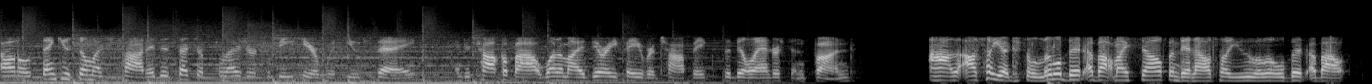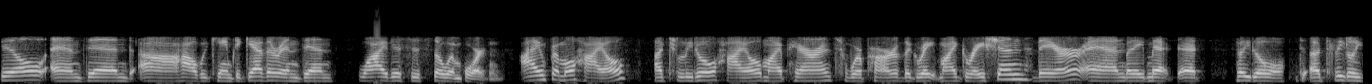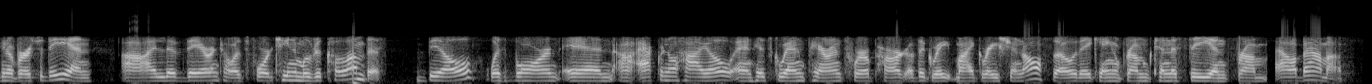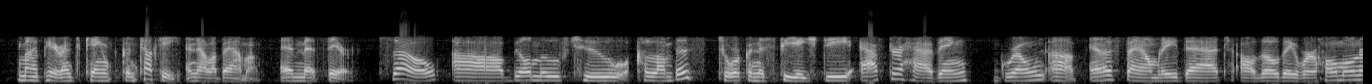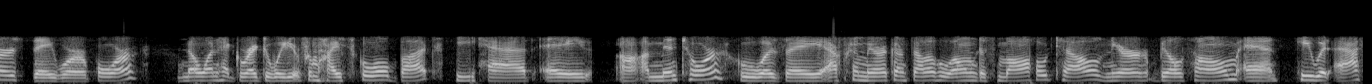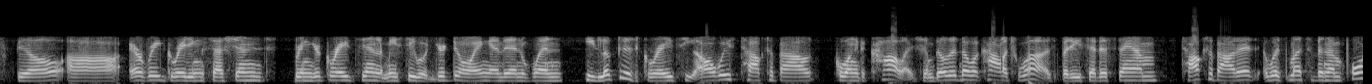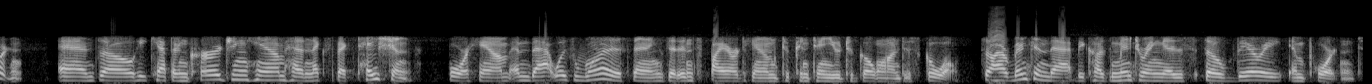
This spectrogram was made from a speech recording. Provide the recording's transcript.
Oh, thank you so much, Todd. It is such a pleasure to be here with you today and to talk about one of my very favorite topics, the Bill Anderson Fund. Uh, I'll tell you just a little bit about myself, and then I'll tell you a little bit about Bill, and then uh, how we came together, and then why this is so important. I'm from Ohio, uh, Toledo, Ohio. My parents were part of the Great Migration there, and they met at Toledo, uh, Toledo University, and uh, I lived there until I was 14 and moved to Columbus. Bill was born in uh, Akron, Ohio, and his grandparents were a part of the Great Migration also. They came from Tennessee and from Alabama. My parents came from Kentucky and Alabama and met there. So, uh, Bill moved to Columbus to work on his PhD after having grown up in a family that, although they were homeowners, they were poor. No one had graduated from high school, but he had a uh, a mentor who was a African American fellow who owned a small hotel near Bill's home, and he would ask Bill uh, every grading session, "Bring your grades in. Let me see what you're doing." And then when he looked at his grades, he always talked about going to college. And Bill didn't know what college was, but he said if Sam talked about it, it was must have been important. And so he kept encouraging him, had an expectation for him, and that was one of the things that inspired him to continue to go on to school. So I mentioned that because mentoring is so very important.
